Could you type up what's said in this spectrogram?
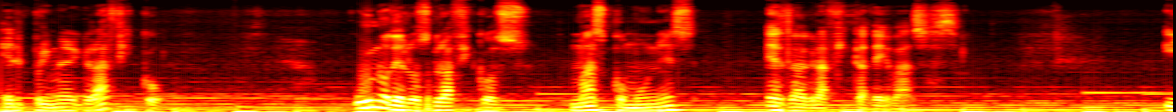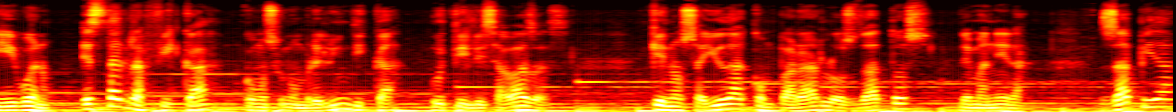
el primer gráfico. Uno de los gráficos más comunes es la gráfica de bases. Y bueno, esta gráfica, como su nombre lo indica, utiliza bases, que nos ayuda a comparar los datos de manera rápida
